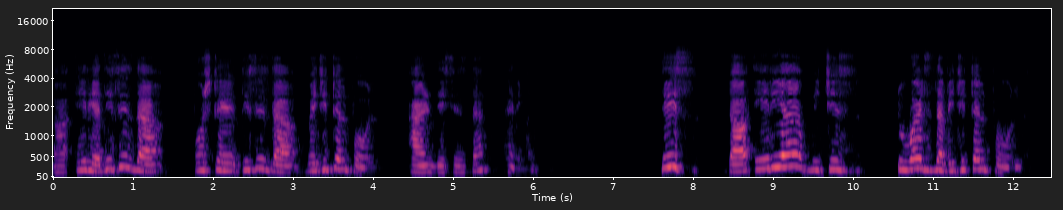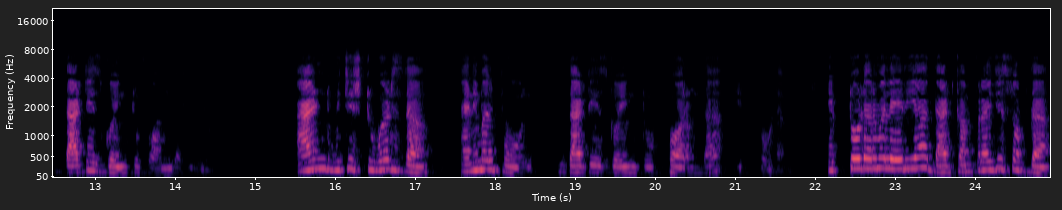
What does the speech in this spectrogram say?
uh, area, this is the posterior, this is the vegetal pole and this is the animal. This the area which is towards the vegetal pole that is going to form the endoderm and which is towards the animal pole that is going to form the ectoderm. Ectodermal area that comprises of the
